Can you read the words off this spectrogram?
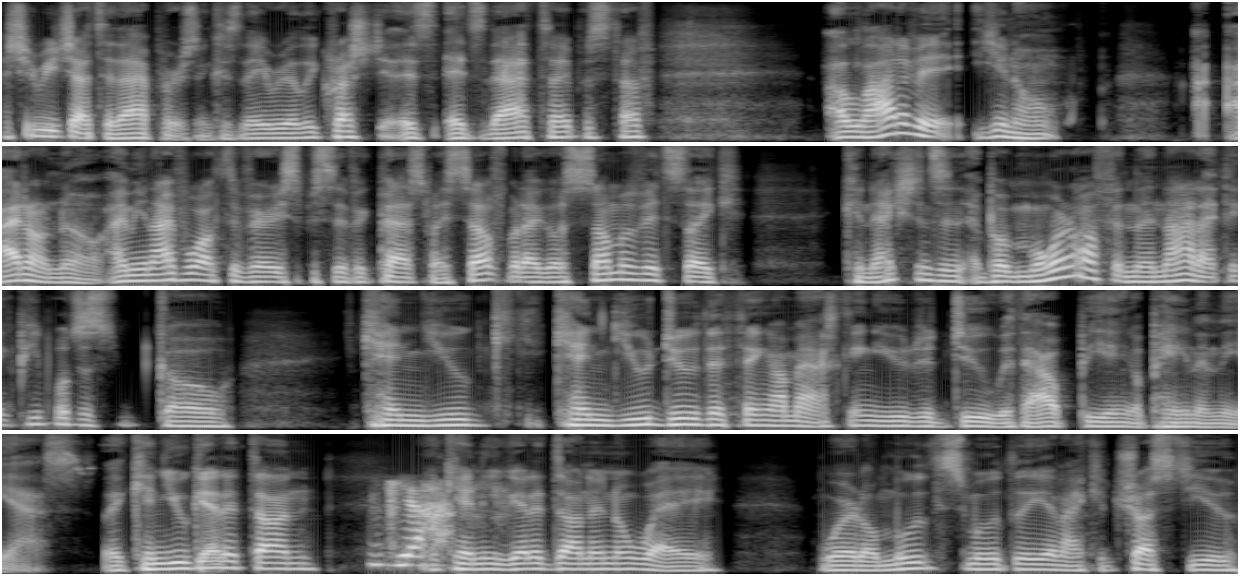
I should reach out to that person because they really crushed it. It's it's that type of stuff. A lot of it, you know, I don't know. I mean, I've walked a very specific path myself, but I go, some of it's like connections and but more often than not, I think people just go, Can you can you do the thing I'm asking you to do without being a pain in the ass? Like can you get it done? Yeah. Can you get it done in a way where it'll move smoothly and I can trust you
